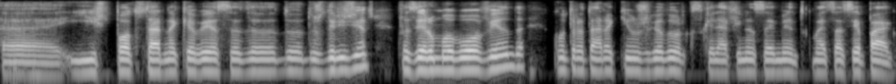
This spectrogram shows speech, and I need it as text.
Uh, e isto pode estar na cabeça de, de, dos dirigentes, fazer uma boa venda, contratar aqui um jogador que se calhar financeiramente começa a ser pago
